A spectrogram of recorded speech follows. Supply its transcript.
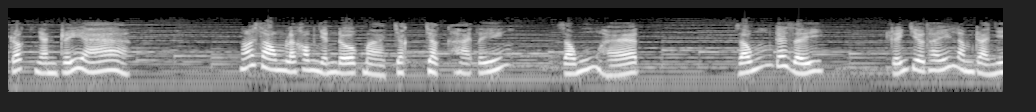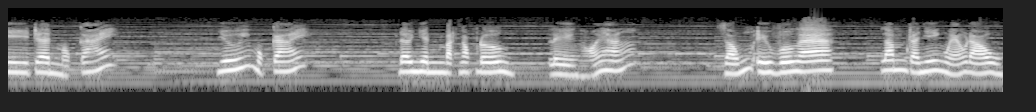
Rất nhanh trí à. Nói xong lại không nhịn được mà chật chật hai tiếng, giống hệt. Giống cái gì? Triển chiêu thấy Lâm Trà Nhi trên một cái, dưới một cái. Đều nhìn Bạch Ngọc Đường, liền hỏi hắn. Giống yêu vương à, Lâm Trà Nhi ngoẹo đầu.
